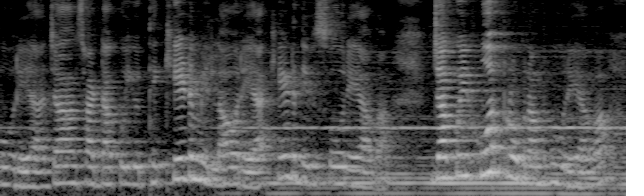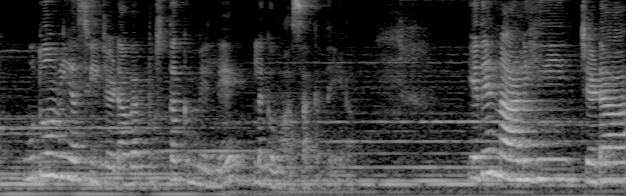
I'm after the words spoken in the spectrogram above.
ਹੋ ਰਿਹਾ ਜਾਂ ਸਾਡਾ ਕੋਈ ਉੱਥੇ ਖੇਡ ਮੇਲਾ ਹੋ ਰਿਹਾ, ਖੇਡ ਦਿਵਸ ਹੋ ਰਿਹਾ ਵਾ ਜਾਂ ਕੋਈ ਹੋਰ ਪ੍ਰੋਗਰਾਮ ਹੋ ਰਿਹਾ ਵਾ, ਉਦੋਂ ਵੀ ਅਸੀਂ ਜਿਹੜਾ ਵਾ ਪੁਸਤਕ ਮੇਲੇ ਲਗਵਾ ਸਕਦੇ ਆ ਇਹਦੇ ਨਾਲ ਹੀ ਜਿਹੜਾ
